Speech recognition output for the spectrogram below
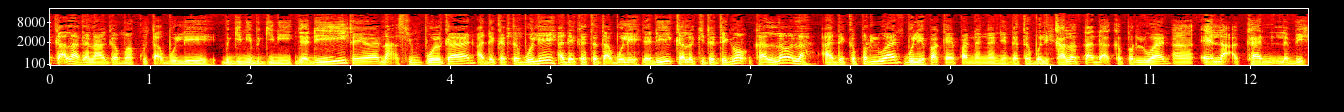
cakap lah dalam agama aku tak boleh begini-begini. Jadi saya nak simpulkan ada kata boleh ada kata tak boleh. Jadi kalau kita tengok kalau lah ada keperluan boleh pakai pandangan yang kata boleh. Kalau tak ada keperluan uh, elakkan lebih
